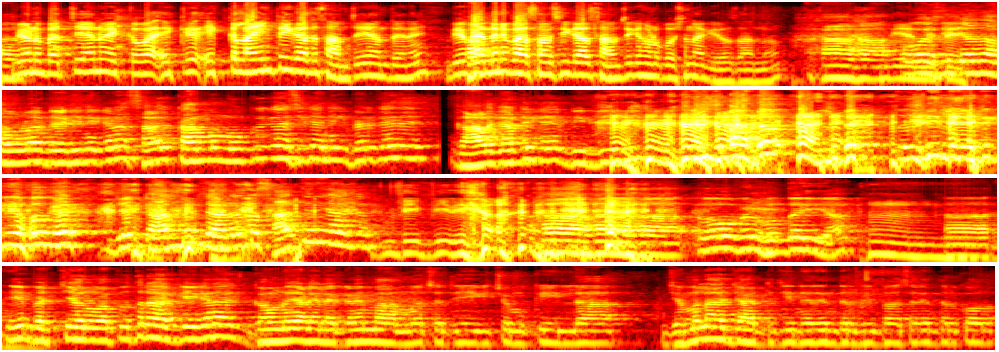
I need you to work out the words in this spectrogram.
ਵੀ ਹੁਣ ਬੱਚਿਆਂ ਨੂੰ ਇੱਕ ਵਾਰ ਇੱਕ ਇੱਕ ਲਾਈਨ ਤੇ ਹੀ ਗੱਲ ਸਮਝ ਜਾਂਦੇ ਨੇ ਵੀ ਉਹ ਕਹਿੰਦੇ ਨੇ ਬਸ ਅਸੀਂ ਗੱਲ ਸਮਝ ਗਏ ਹੁਣ ਕੁਛ ਨਾ ਕਿਹੋ ਸਾਨੂੰ। ਹਾਂ ਹਾਂ। ਉਹ ਅਸੀਂ ਜਦ ਆਉਣਾ ਡੈਡੀ ਨੇ ਕਹਿਣਾ ਸਾਲੇ ਕੰਮ ਮੁੱਕ ਗਿਆ ਸੀਗਾ ਨਹੀਂ? ਫਿਰ ਕਹਿੰਦੇ ਗਾਲ ਕੱਢ ਕੇ ਬੀਬੀ ਤੁਸੀਂ ਲੇਟ ਕਿਉਂ ਹੋ ਗਏ? ਜੇ ਕੱਲ ਨੂੰ ਜਾਣਾ ਤਾਂ ਸਾਜਰੇ ਆ ਜਾਓ। ਬੀਬੀ ਦੀ ਹਾਂ ਹਾਂ ਉਹ ਫਿਰ ਹੁੰਦਾ ਹੀ ਆ। ਹਾਂ। ਇਹ ਬੱਚਿਆਂ ਨੂੰ ਆ ਪੁੱਤਰ ਅੱਗੇ ਕਹਿੰਦਾ ਗਾਉਣੇ ਵਾਲੇ ਲੱਗਣੇ ਮੁਹੰਮਦ ਸਦੀਕ ਚਮਕੀਲਾ ਜਮਲਾ ਜੱਟ ਜੀ ਨਰਿੰਦਰ ਬੀਬਾ ਸਰਿੰਦਰ ਕੌਰ।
